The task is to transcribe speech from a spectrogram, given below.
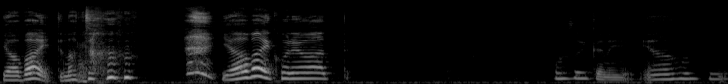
やばいってなった。やばいこれはって。遅いからいいよいや本当に。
